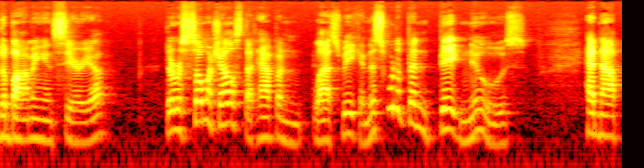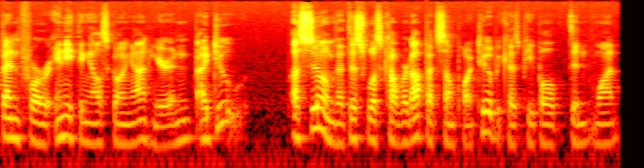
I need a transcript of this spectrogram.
the bombing in Syria. There was so much else that happened last week, and this would have been big news had not been for anything else going on here. And I do assume that this was covered up at some point too, because people didn't want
